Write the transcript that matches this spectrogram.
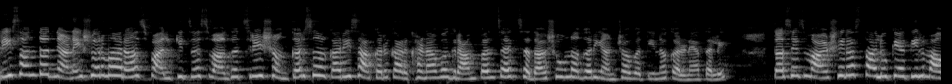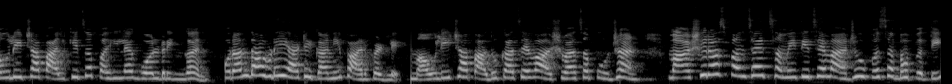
श्री संत ज्ञानेश्वर महाराज पालखीचं स्वागत श्री शंकर सहकारी साखर कारखाना व ग्रामपंचायत सदाशिवनगर यांच्या वतीनं करण्यात आले. तसेच माळशिरस तालुक्यातील माऊलीच्या पालखीचं पहिले गोल्ड रिंगण पुरंदावडे या ठिकाणी पार पडले. माऊलीच्या पादुकाचे व अश्वाचं पूजन माळशिरस पंचायत समितीचे माजी उपसभापती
